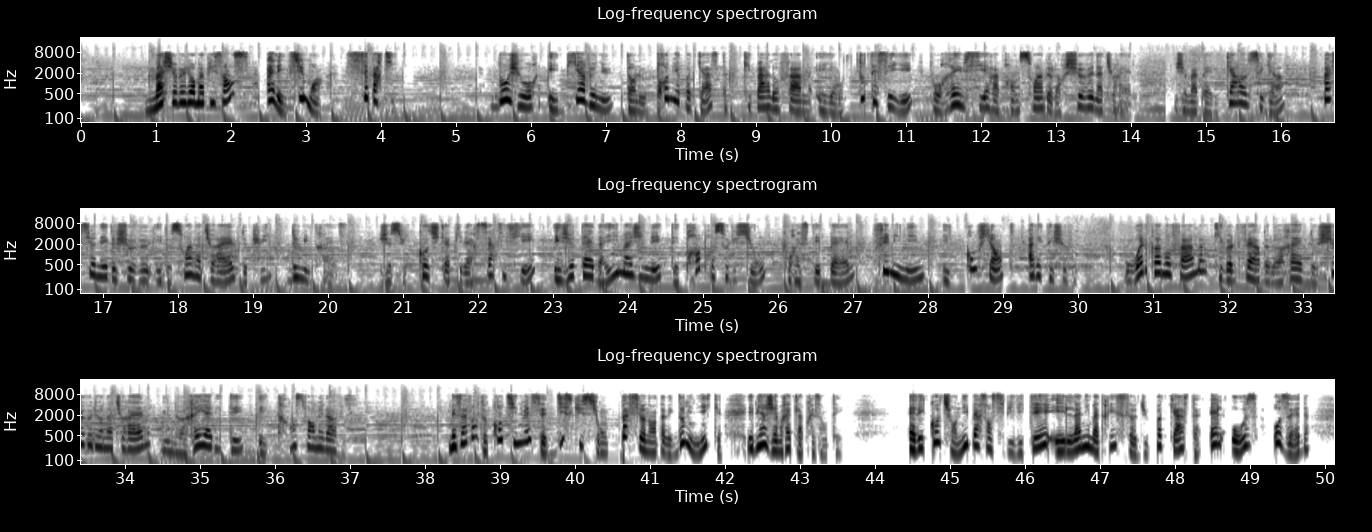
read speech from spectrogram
Ma chevelure, ma puissance? Allez, suis-moi, c'est parti Bonjour et bienvenue dans le premier podcast qui parle aux femmes ayant tout essayé pour réussir à prendre soin de leurs cheveux naturels. Je m'appelle Carole Seguin, passionnée de cheveux et de soins naturels depuis 2013. Je suis coach capillaire certifié et je t'aide à imaginer tes propres solutions pour rester belle, féminine et confiante avec tes cheveux. Welcome aux femmes qui veulent faire de leur rêve de chevelure naturelle une réalité et transformer leur vie. Mais avant de continuer cette discussion passionnante avec Dominique, eh bien j'aimerais te la présenter. Elle est coach en hypersensibilité et l'animatrice du podcast Elle ose, OZ,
